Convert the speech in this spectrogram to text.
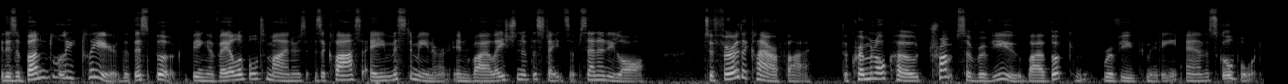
It is abundantly clear that this book, being available to minors, is a Class A misdemeanor in violation of the state's obscenity law. To further clarify, the criminal code trumps a review by a book com- review committee and the school board.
